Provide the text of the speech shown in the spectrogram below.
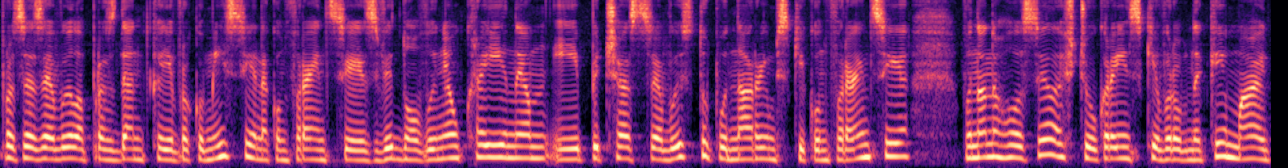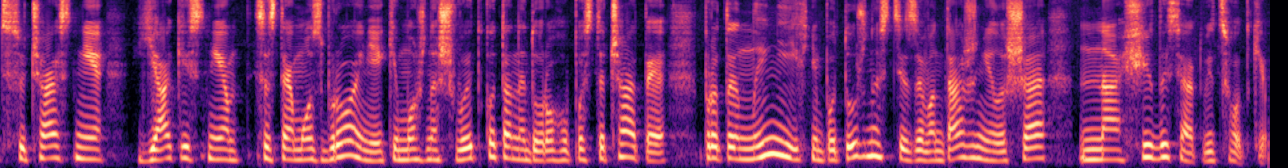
Про це заявила президентка Єврокомісії на конференції з відновлення України. І під час виступу на римській конференції вона наголосила, що українські виробники мають сучасні якісні системи озброєння, які можна швидко та недорого постачати. Проте нині їхні потужності завантажені лише на 60%.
